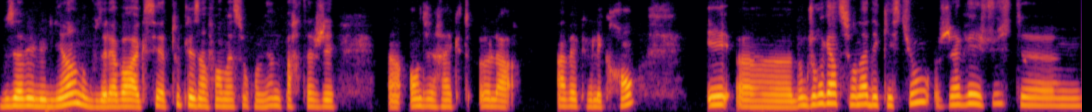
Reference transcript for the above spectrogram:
Vous avez le lien, donc vous allez avoir accès à toutes les informations qu'on vient de partager euh, en direct euh, là avec l'écran. Et euh, donc, je regarde si on a des questions. J'avais juste euh,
